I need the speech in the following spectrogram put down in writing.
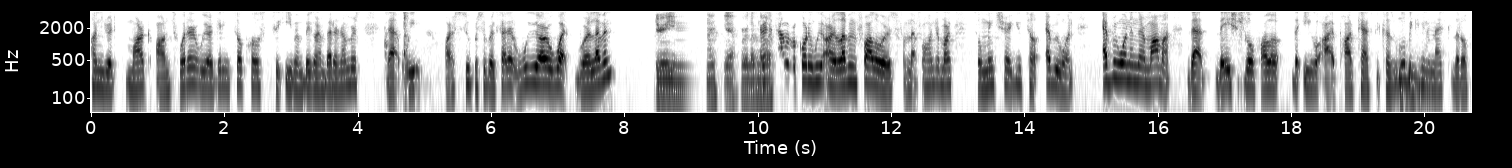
400 mark on Twitter. We are getting so close to even bigger and better numbers that we are super super excited. We are what? We're 11. 389. Yeah, we're 11 During the time of recording, we are 11 followers from that 400 mark. So make sure you tell everyone, everyone and their mama, that they should go follow the Eagle Eye podcast because we'll be Mhm. giving a nice little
